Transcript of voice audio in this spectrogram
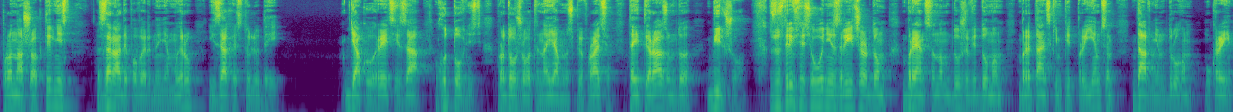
про нашу активність заради повернення миру і захисту людей. Дякую Греції за готовність продовжувати наявну співпрацю та йти разом до більшого. Зустрівся сьогодні з Річардом Бренсоном, дуже відомим британським підприємцем, давнім другом України.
